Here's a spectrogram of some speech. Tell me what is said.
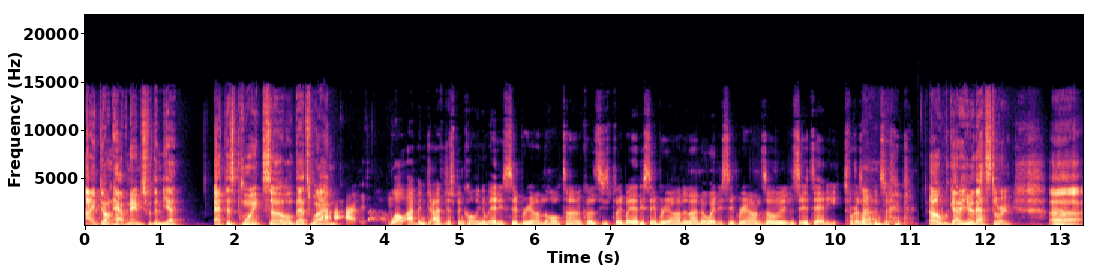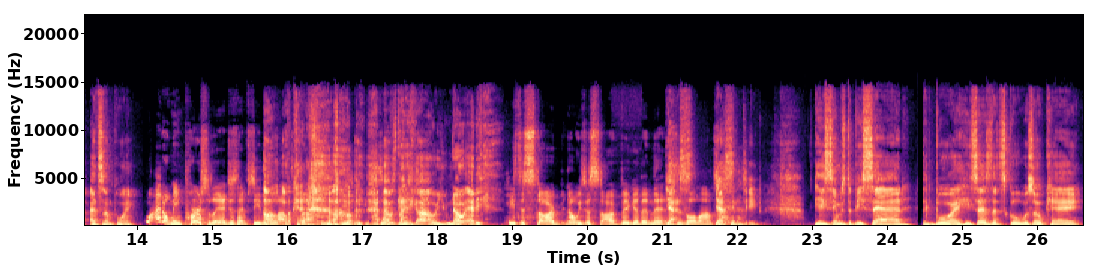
I don't have names for them yet at this point, so that's why I'm. I, well, I've been I've just been calling him Eddie Cibrian the whole time because he's played by Eddie Cibrian, and I know Eddie Cibrian, so it's it's Eddie as far as I'm concerned. Oh, we got to hear that story uh, at some point. Well, I don't mean personally. I just have seen him in a Oh, lot okay. of stuff. He- he- I was like, oh, you know Eddie? he's a star. No, he's a star bigger than this. Yes. Is all I'm saying. Yes, indeed. He seems to be sad, the boy. He says that school was okay.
